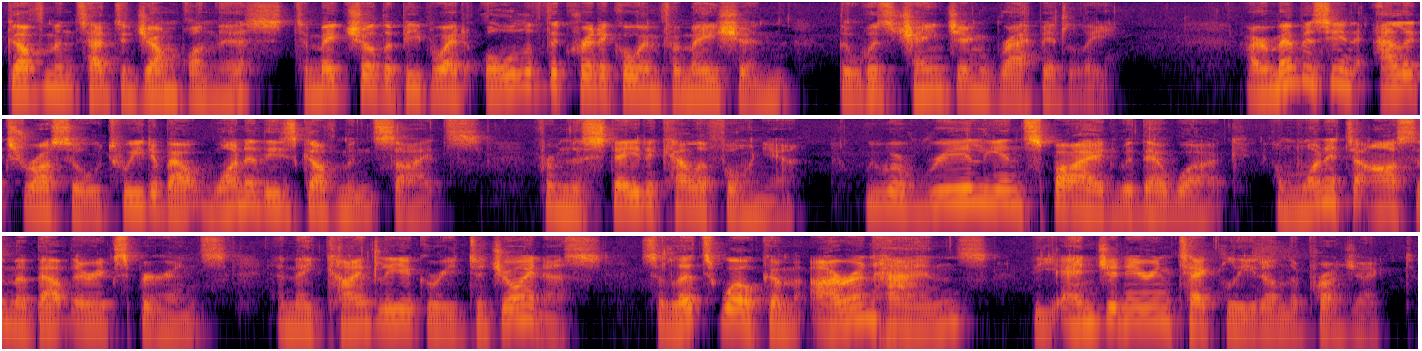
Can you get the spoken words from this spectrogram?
Governments had to jump on this to make sure that people had all of the critical information that was changing rapidly. I remember seeing Alex Russell tweet about one of these government sites from the state of California. We were really inspired with their work and wanted to ask them about their experience, and they kindly agreed to join us. So let's welcome Aaron Hans, the engineering tech lead on the project.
